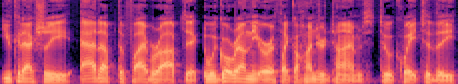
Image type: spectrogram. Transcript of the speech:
You could actually add up the fiber optic. It would go around the earth like 100 times to equate to the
